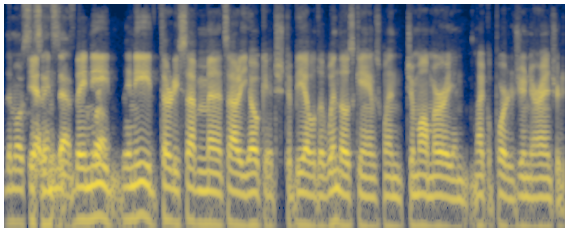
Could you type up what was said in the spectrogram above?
the most yeah, insane they, stats. They need they need 37 minutes out of Jokic to be able to win those games when Jamal Murray and Michael Porter Jr. are injured.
